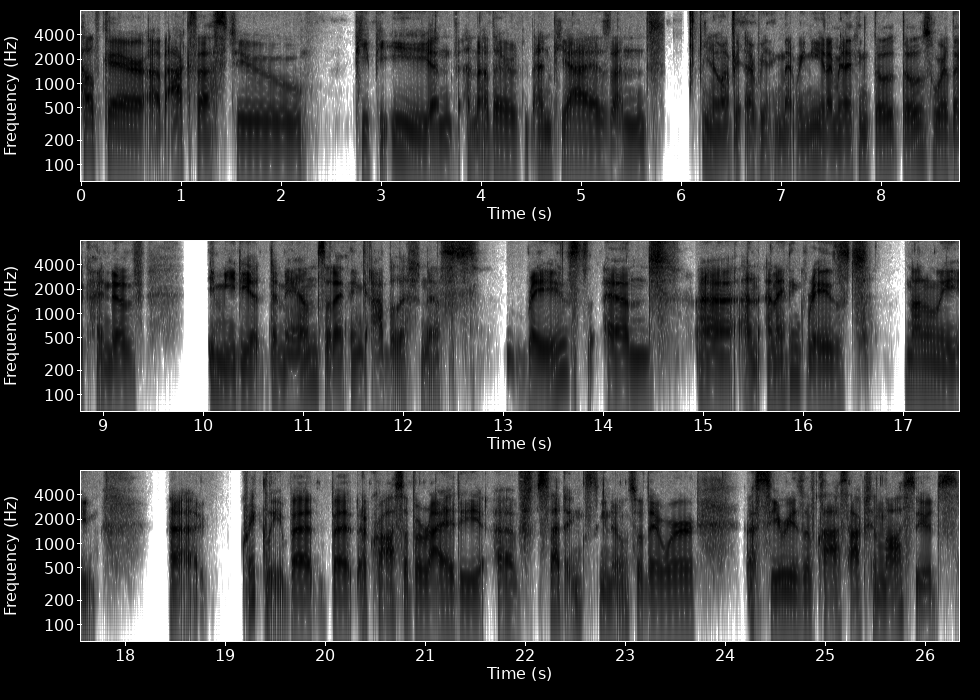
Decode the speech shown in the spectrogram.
healthcare, of access to PPE and, and other NPIs and you know every, everything that we need. I mean, I think those those were the kind of immediate demands that I think abolitionists raised, and uh, and and I think raised not only uh, quickly, but but across a variety of settings. You know, so there were a series of class action lawsuits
